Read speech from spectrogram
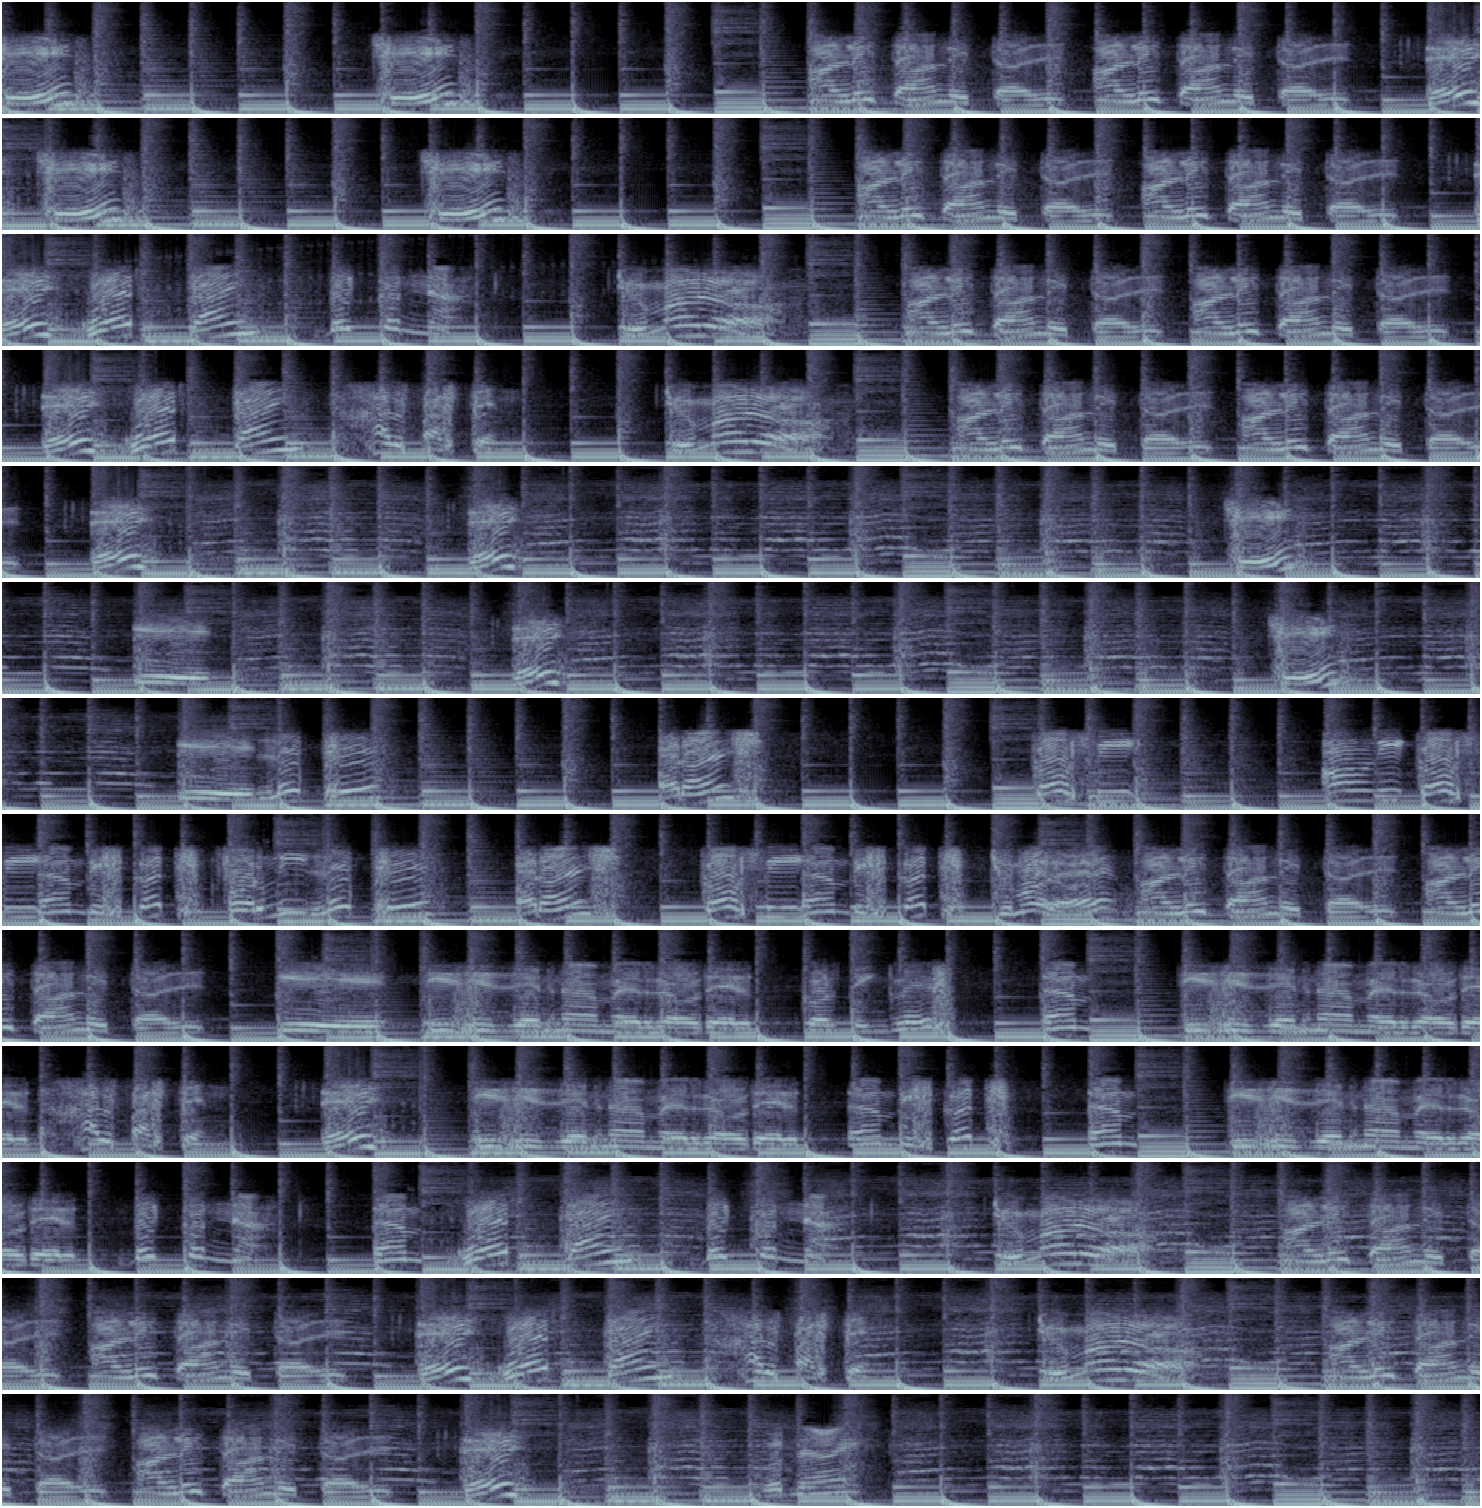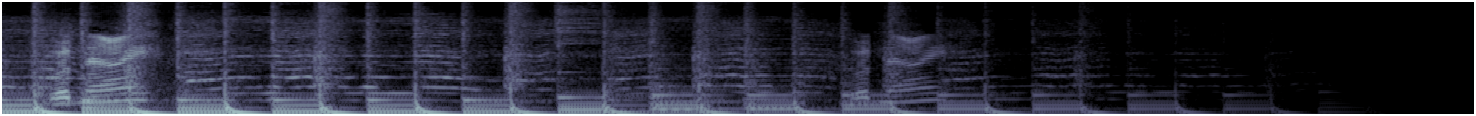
Sí. Sí. A little, little, a little, little. Eh? Sí. Sí. A little, little, a little, little. Eh? What time? Bacon. Tomorrow. A little, little, a little, little. Eh? What time? Half a little, little. Eh? Eh? Sí. Y. ¿Eh? Sí. Y leche. Orange. Coffee. Only coffee and biscuits. For me, leche. Orange. Coffee and biscuits. Tomorrow, eh? A little, little, a this is the número del corte inglés. Um, this is the número del half past ten. Eh? This is the número del um, biscuit. Um, this is the número del bacon. Um, what time? Bacon. Tomorrow. A little, a little, a little, a little. Eh? What time? Half night.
